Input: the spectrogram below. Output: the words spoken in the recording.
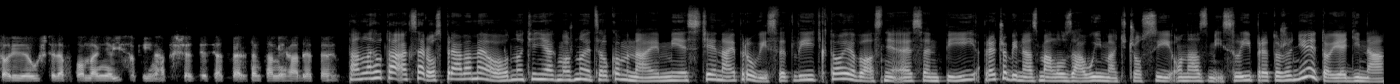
ktorý je už teda pomerne vysoký nad 60% HDP. Pán Lehuta, ak sa rozprávame o hodnoteniach, možno je celkom na mieste najprv vysvetliť, kto je vlastne S&P, prečo by nás malo zaujímať, čo si o nás myslí, pretože nie je to jediná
